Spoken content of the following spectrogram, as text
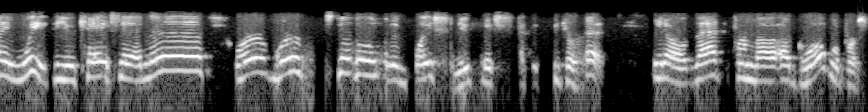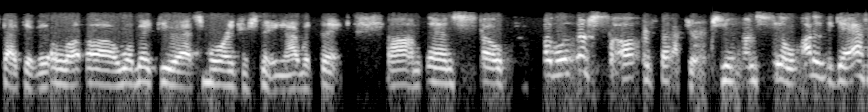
same week, the UK said, "Nah, we're we're still dealing with inflation. You can expect a future hit." You know that from a, a global perspective uh, will make the U.S. more interesting, I would think. Um, and so but well, there's other factors. You know, I'm seeing a lot of the gas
